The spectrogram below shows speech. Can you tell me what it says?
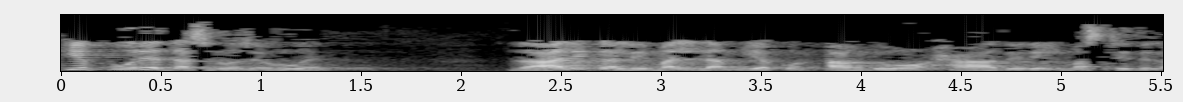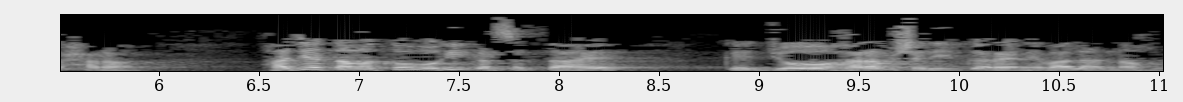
یہ پورے دس روزے ہوئے۔ رالی کا لم یقن حاضر مسجد الحرام۔ حج تمتو وہی کر سکتا ہے کہ جو حرم شریف کا رہنے والا نہ ہو،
